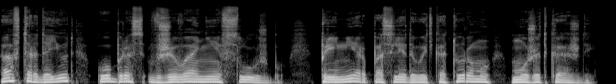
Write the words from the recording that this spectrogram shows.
Автор дает образ вживания в службу, пример, последовать которому может каждый.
